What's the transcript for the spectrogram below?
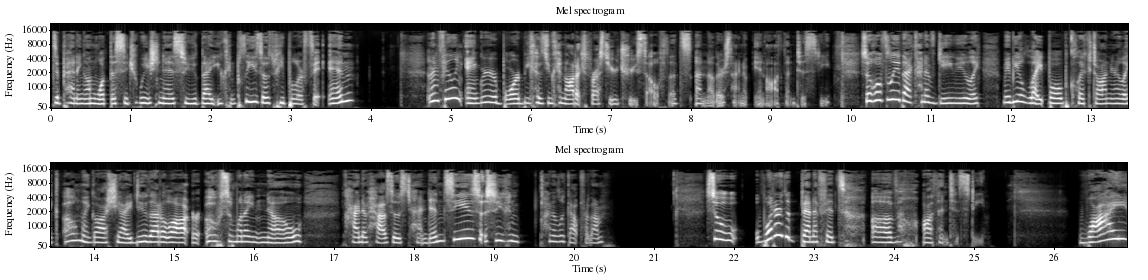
depending on what the situation is so that you can please those people or fit in. And then feeling angry or bored because you cannot express your true self. That's another sign of inauthenticity. So hopefully that kind of gave you like maybe a light bulb clicked on. You're like, oh my gosh, yeah, I do that a lot. Or, oh, someone I know kind of has those tendencies. So you can kind of look out for them. So, what are the benefits of authenticity? Why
